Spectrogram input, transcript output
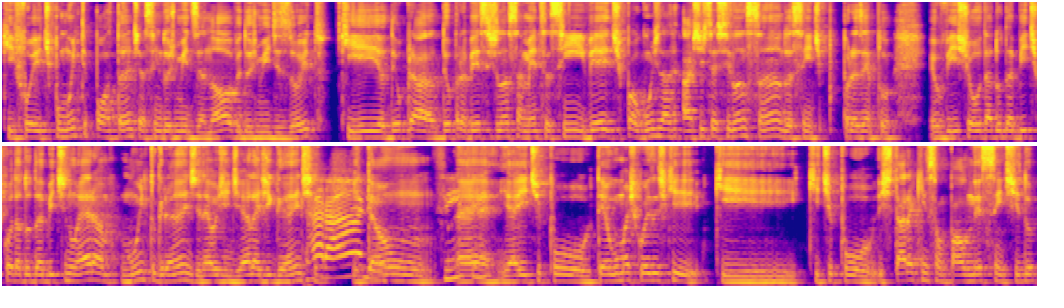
que foi tipo muito importante assim em 2019, 2018, que deu pra deu para ver esses lançamentos assim e ver tipo alguns artistas se lançando assim, tipo, por exemplo, eu vi show da Duda Beat quando a Duda Beat não era muito grande, né? Hoje em dia ela é gigante. Caralho! Então, Sim, é, e aí tipo, tem algumas coisas que que que tipo, estar aqui em São Paulo nesse sentido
